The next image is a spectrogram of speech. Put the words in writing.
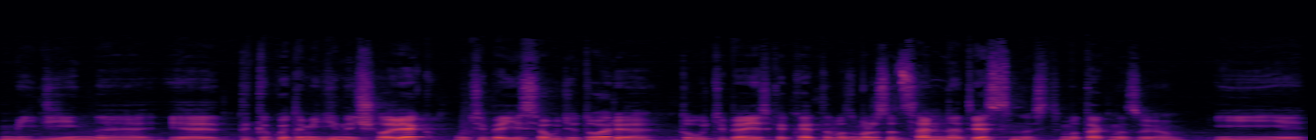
медийная, э, ты какой-то медийный человек, у тебя есть аудитория, то у тебя есть какая-то, возможно, социальная ответственность, мы так назовем. И,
